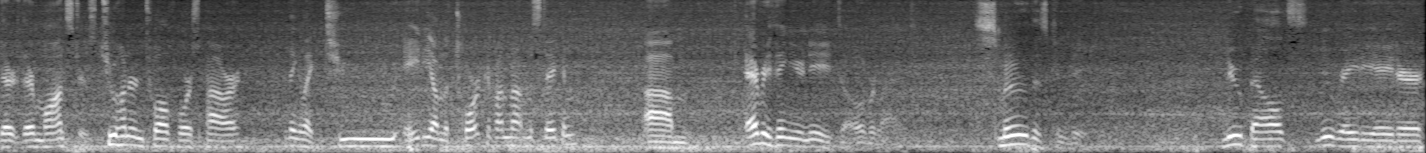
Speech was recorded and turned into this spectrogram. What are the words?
They're, they're monsters, 212 horsepower. I think like 280 on the torque, if I'm not mistaken. Um, everything you need to overland. Smooth as can be. New belts, new radiator,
